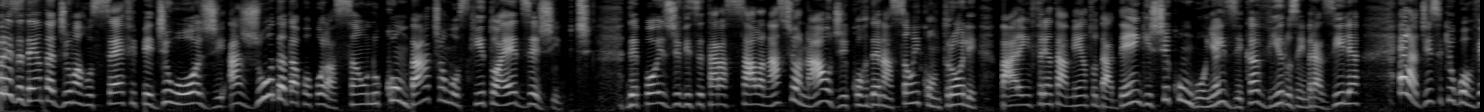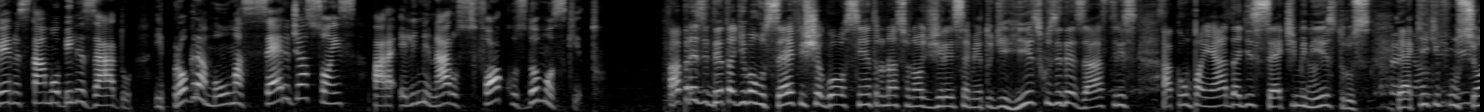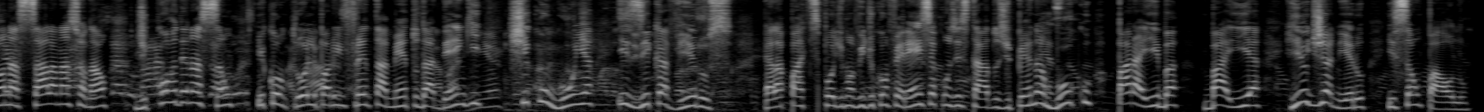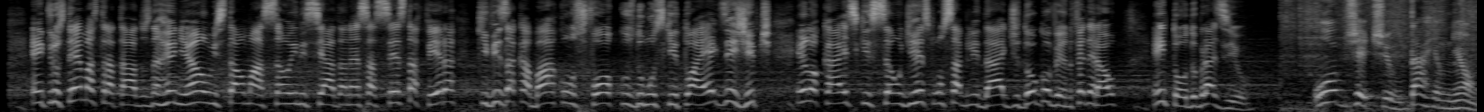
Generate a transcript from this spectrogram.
presidenta Dilma Rousseff pediu hoje ajuda da população no combate ao mosquito Aedes aegypti. Depois de visitar a Sala Nacional de Coordenação e Controle para Enfrentamento da Dengue, Chikungunya e Zika vírus em Brasília, ela disse que o governo está mobilizado e programou uma série de ações para eliminar os focos do mosquito. A presidenta Dilma Rousseff chegou ao Centro Nacional de Gerenciamento de Riscos e Desastres acompanhada de sete ministros. É aqui que funciona a Sala Nacional de Coordenação e Controle para o Enfrentamento da Dengue, Chikungunya e Zika vírus. Ela participou de uma videoconferência com os estados de Pernambuco, Paraíba, Bahia, Rio de Janeiro e São Paulo. Entre os temas tratados na reunião está uma ação iniciada nesta sexta-feira que visa acabar com os focos do mosquito Aedes aegypti em locais que são de responsabilidade do governo federal em todo o Brasil. O objetivo da reunião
